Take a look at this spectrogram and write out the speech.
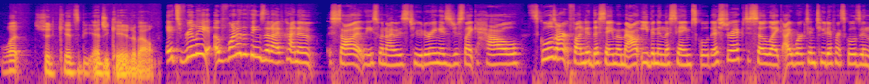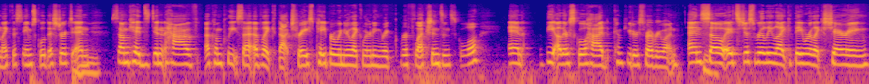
What should kids be educated about? it's really uh, one of the things that I've kind of saw at least when I was tutoring is just like how schools aren't funded the same amount even in the same school district. So like I worked in two different schools in like the same school district and some kids didn't have a complete set of like that trace paper when you're like learning re- reflections in school and the other school had computers for everyone. And so it's just really like they were like sharing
